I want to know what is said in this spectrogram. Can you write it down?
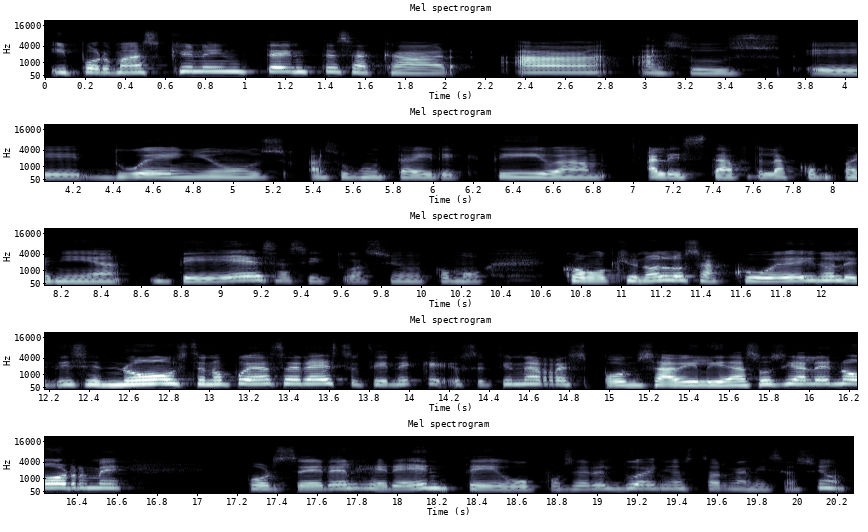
Y por más que uno intente sacar a, sus eh, dueños, a su junta directiva, al staff de la compañía de esa situación, como, como que uno los acude y uno les dice, no, usted no puede hacer esto, tiene que, usted tiene una responsabilidad social enorme por ser el gerente o por ser el dueño de esta organización.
